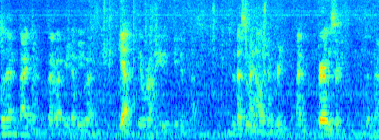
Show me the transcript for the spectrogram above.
So that indictment, is that about AWS? Yeah, they were on A- AWS. To the best of my knowledge, I'm pretty, I'm fairly certain. Then that-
